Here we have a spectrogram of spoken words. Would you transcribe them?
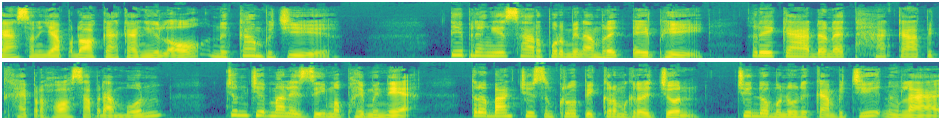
ការសន្យាផ្ដល់ការការងារល្អនៅកម្ពុជាទីភ្នាក់ងារសារព័ត៌មានអាមេរិក AP រាយការណ៍ដឹងថាកាលពីថ្ងៃប្រហោះសប្តាហ៍មុនជនជាតិម៉ាឡេស៊ី21នាក់ត្រូវបានជួយសង្គ្រោះពីក្រុមអក្រិតជនជួញដូរមនុស្សនៅកម្ពុជានិងឡាវ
